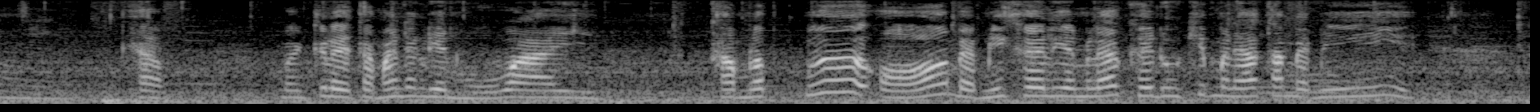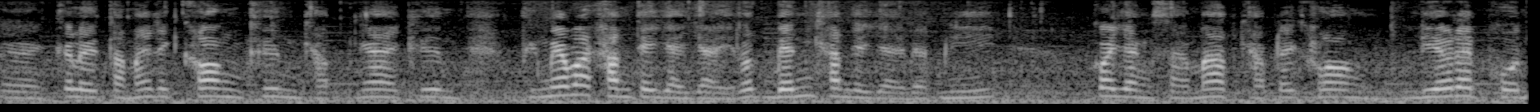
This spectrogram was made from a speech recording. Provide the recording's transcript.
อืจริมงครับ มันก็เลยทำให้นักเรียนหูไวทำแล้วเอออ๋อ แบบนี้เคยเรียนมาแล้วเคยดูคลิปมาแล้วทำแบบนี้เออก็เลยทำให้ได้คล่องขึ้นขับง่ายขึ้น ถึงแม้ว่าคันจะใหญ่ ๆ รถเบนซ์คันใหญ่ ๆ แบบนี้ ก็ยังสามารถขับได้คล่องเลี้ยวได้พ้น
